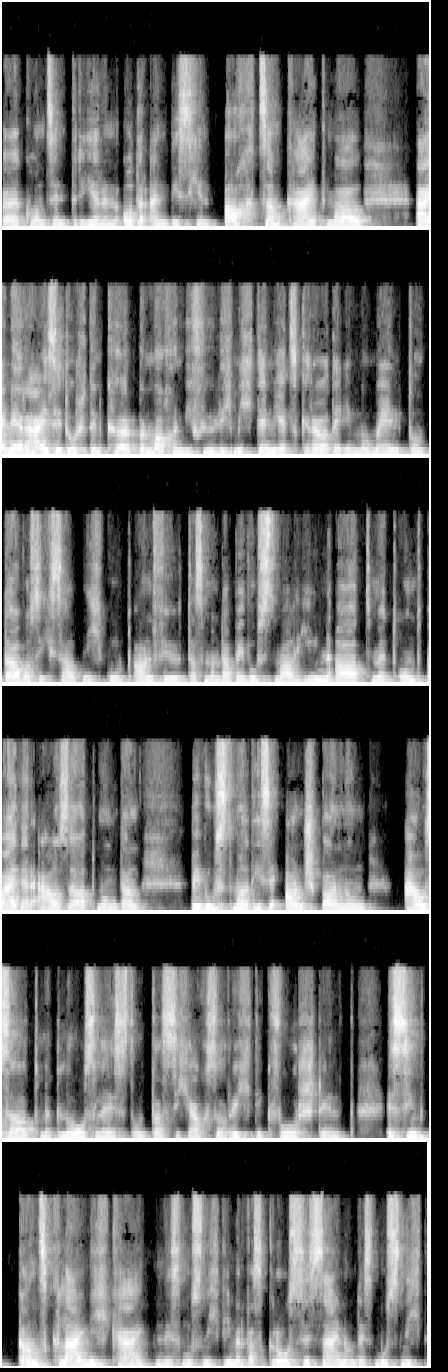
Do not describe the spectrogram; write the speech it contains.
äh, konzentrieren oder ein bisschen Achtsamkeit mal eine Reise durch den Körper machen, wie fühle ich mich denn jetzt gerade im Moment und da, wo sich's halt nicht gut anfühlt, dass man da bewusst mal hinatmet und bei der Ausatmung dann bewusst mal diese Anspannung ausatmet, loslässt und das sich auch so richtig vorstellt. Es sind ganz Kleinigkeiten. Es muss nicht immer was Großes sein und es muss nicht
